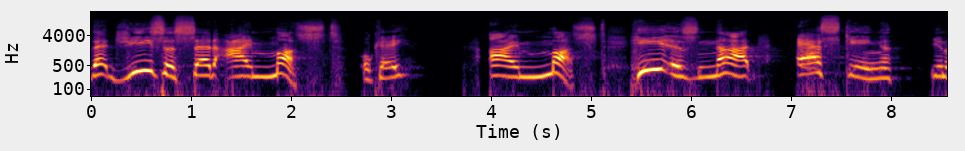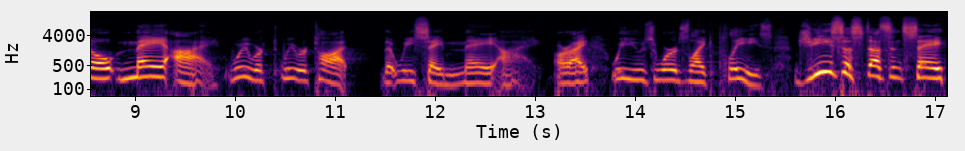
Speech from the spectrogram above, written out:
that Jesus said I must, okay? I must. He is not asking, you know, may I. We were we were taught that we say may I. All right? We use words like please. Jesus doesn't say,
